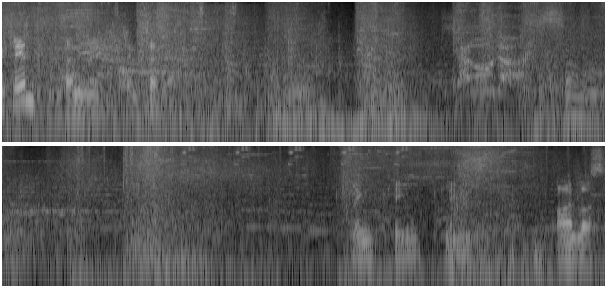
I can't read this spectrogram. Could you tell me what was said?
Klären und dann den Chef. So. Kling, kling, kling. Und los.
